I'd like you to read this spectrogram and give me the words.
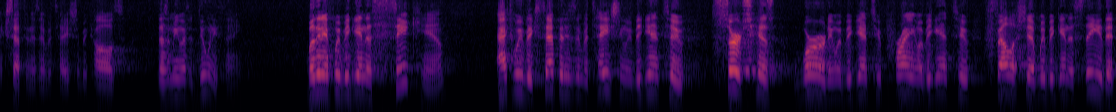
accepting His invitation because it doesn't mean we have to do anything. But then if we begin to seek Him, after we've accepted His invitation, we begin to search His Word and we begin to pray and we begin to fellowship, we begin to see that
